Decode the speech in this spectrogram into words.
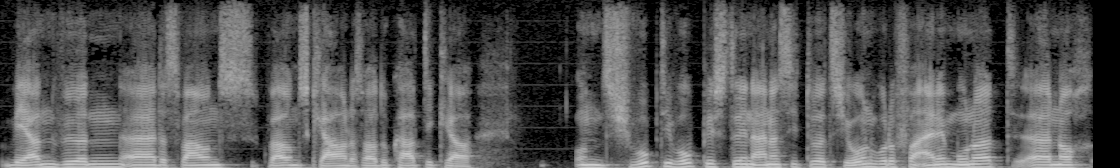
werden würden, äh, das war uns, war uns klar und das war Ducati klar. Und schwuppdiwupp bist du in einer Situation, wo du vor einem Monat äh, noch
